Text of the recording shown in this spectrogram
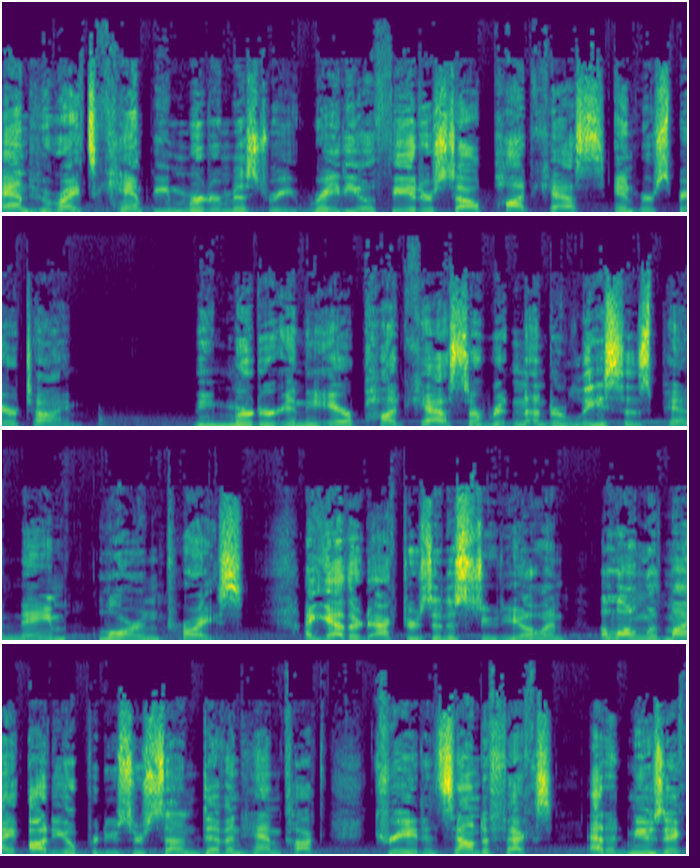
and who writes campy murder mystery radio theater style podcasts in her spare time. The Murder in the Air podcasts are written under Lisa's pen name, Lauren Price. I gathered actors in a studio and, along with my audio producer son, Devin Hancock, created sound effects, added music,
